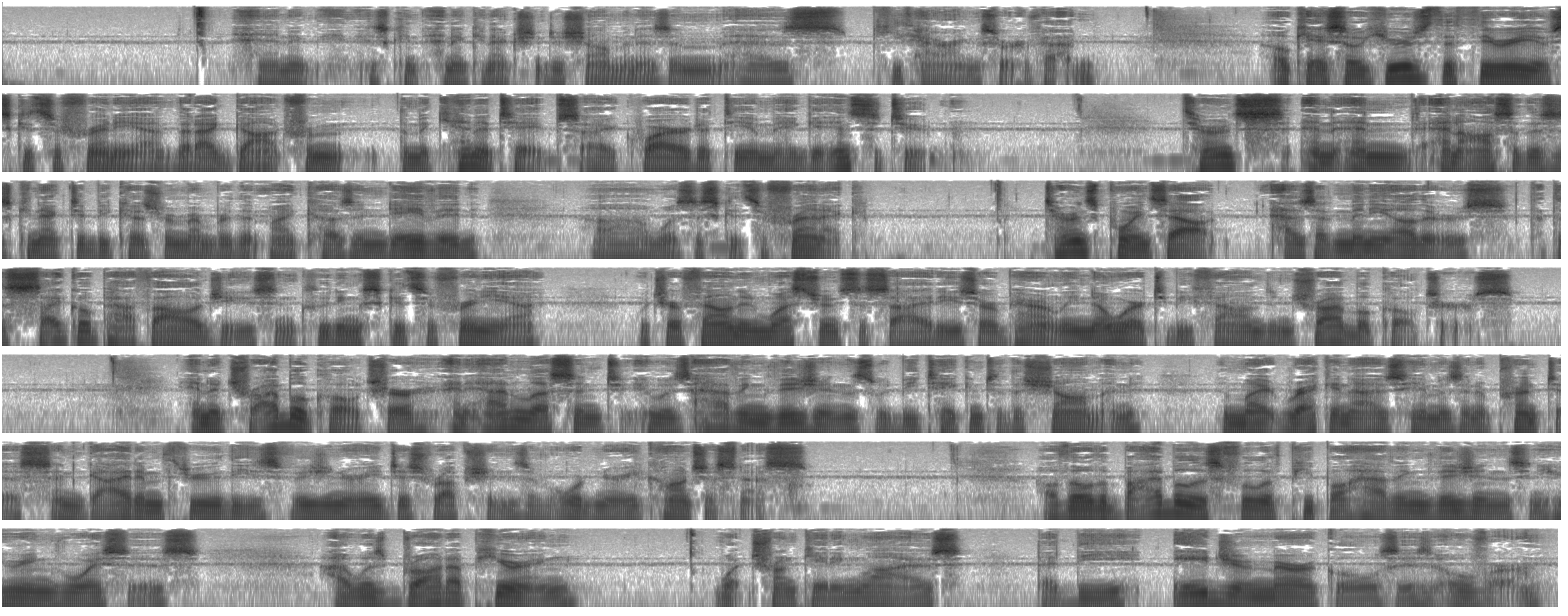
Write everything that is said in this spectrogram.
and his and a connection to shamanism as Keith Haring sort of had. Okay, so here's the theory of schizophrenia that I got from the McKenna tapes I acquired at the Omega Institute. Terence, and, and, and also this is connected because remember that my cousin David uh, was a schizophrenic. Terence points out, as have many others, that the psychopathologies, including schizophrenia, which are found in Western societies, are apparently nowhere to be found in tribal cultures. In a tribal culture, an adolescent who is having visions would be taken to the shaman, who might recognize him as an apprentice and guide him through these visionary disruptions of ordinary consciousness. Although the Bible is full of people having visions and hearing voices, I was brought up hearing, what truncating lies, that the age of miracles is over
